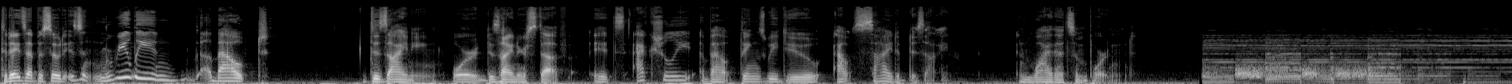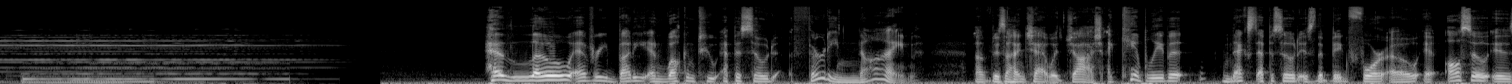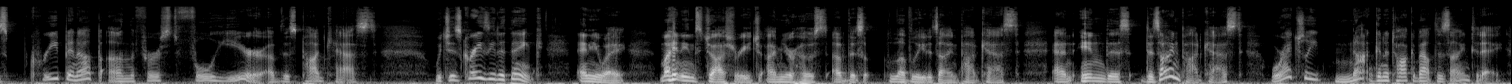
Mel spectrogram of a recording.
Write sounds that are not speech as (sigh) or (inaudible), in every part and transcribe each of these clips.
Today's episode isn't really about designing or designer stuff. It's actually about things we do outside of design and why that's important. Hello, everybody, and welcome to episode 39 of Design Chat with Josh. I can't believe it. Next episode is the Big 4 0. It also is creeping up on the first full year of this podcast, which is crazy to think. Anyway, my name's Josh Reach. I'm your host of this lovely design podcast. And in this design podcast, we're actually not going to talk about design today.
